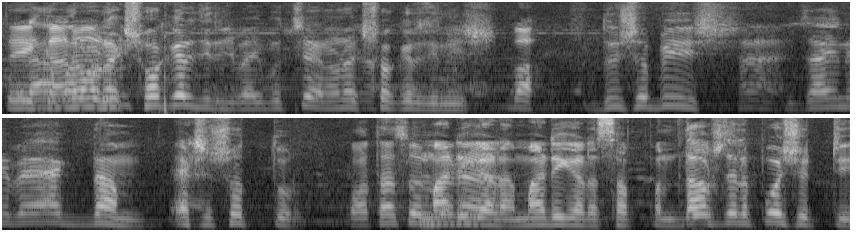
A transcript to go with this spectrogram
তো এই এটা অনেক শখের জিনিস ভাই বুঝছেন? অনেক শখের জিনিস। দুইশো বিশ হ্যাঁ। যাই নেবে একদম একশো সত্তর। কথা চলবে মাটি না। গাড়া মাটি গাড়া ছাপ্পান্ন দাম ছিল পঁয়ষট্টি।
